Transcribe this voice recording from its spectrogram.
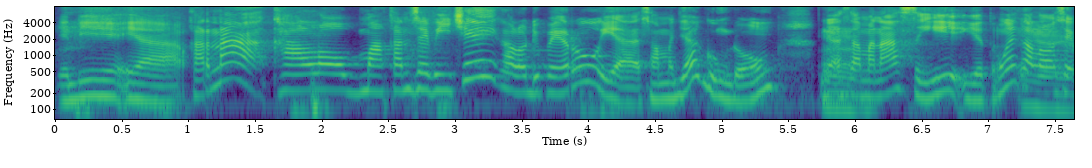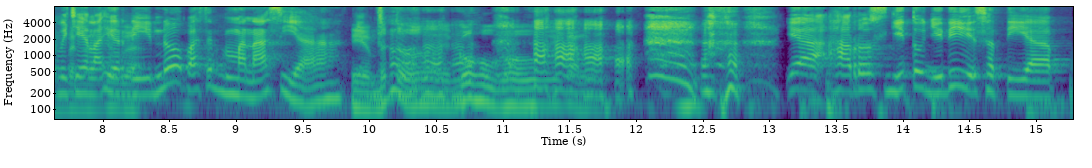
Jadi ya karena kalau makan ceviche kalau di Peru ya sama jagung dong, nggak sama nasi gitu. Mungkin kalau Iya, iya, ceviche bener lahir juga. di Indo pasti sama nasi ya. Iya betul, gohu gohu ikan. ya harus gitu. Jadi setiap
